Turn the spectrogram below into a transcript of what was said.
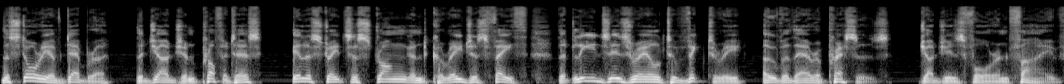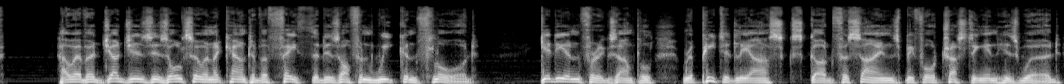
The story of Deborah, the judge and prophetess, illustrates a strong and courageous faith that leads Israel to victory over their oppressors, Judges 4 and 5. However, Judges is also an account of a faith that is often weak and flawed, Gideon, for example, repeatedly asks God for signs before trusting in his word,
